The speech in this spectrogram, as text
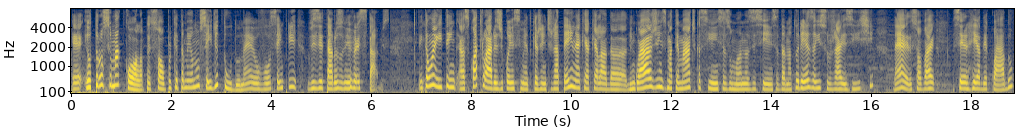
É, eu trouxe uma cola, pessoal, porque também eu não sei de tudo, né? Eu vou sempre visitar os universitários. Então aí tem as quatro áreas de conhecimento que a gente já tem, né, que é aquela da linguagens, matemática, ciências humanas e ciências da natureza, isso já existe, né? Ele só vai ser readequado.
